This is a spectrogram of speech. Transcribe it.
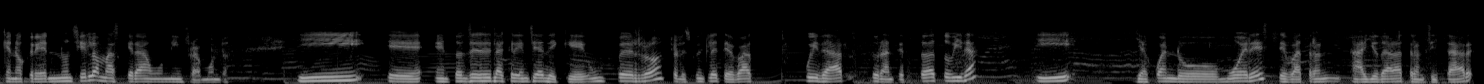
que no creían en un cielo más que era un inframundo. Y eh, entonces es la creencia de que un perro choloscuincle te va a cuidar durante toda tu vida y ya cuando mueres te va a, a ayudar a transitar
